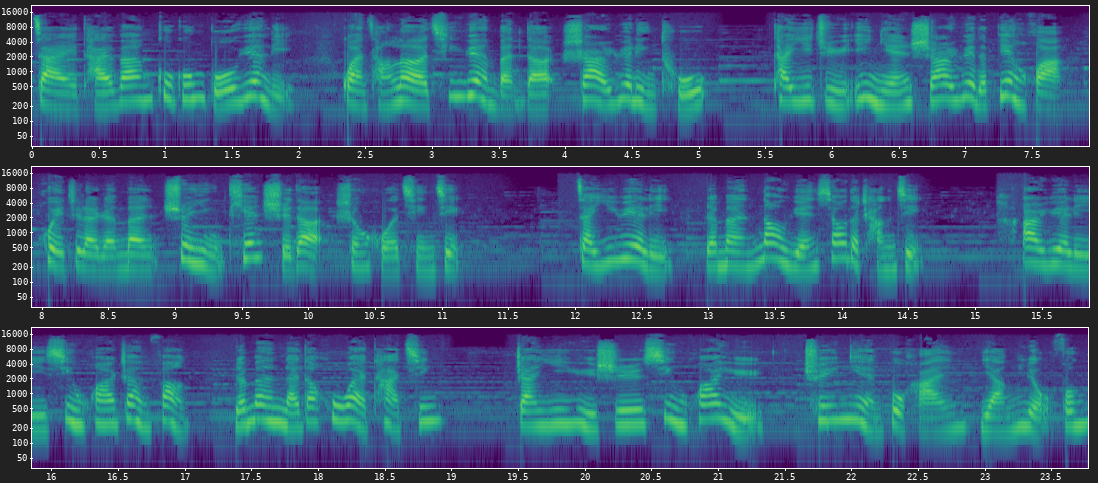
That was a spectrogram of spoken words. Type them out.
在台湾故宫博物院里，馆藏了清院本的十二月令图。它依据一年十二月的变化，绘制了人们顺应天时的生活情景。在一月里，人们闹元宵的场景；二月里，杏花绽放，人们来到户外踏青，沾衣欲湿杏花雨，吹面不寒杨柳风；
